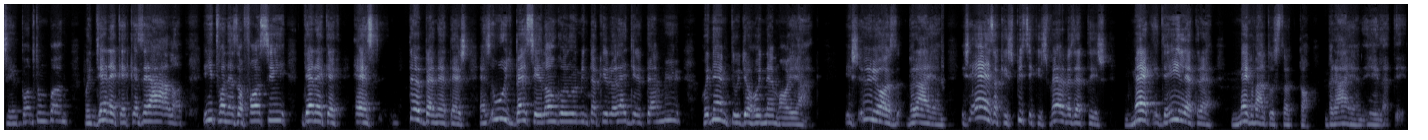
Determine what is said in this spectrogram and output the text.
célpontunkban, hogy gyerekek, ez állat, itt van ez a faszi, gyerekek, ez többenetes, ez úgy beszél angolul, mint akiről egyértelmű, hogy nem tudja, hogy nem hallják. És ő az Brian, és ez a kis pici kis felvezetés meg, de életre megváltoztatta Brian életét.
